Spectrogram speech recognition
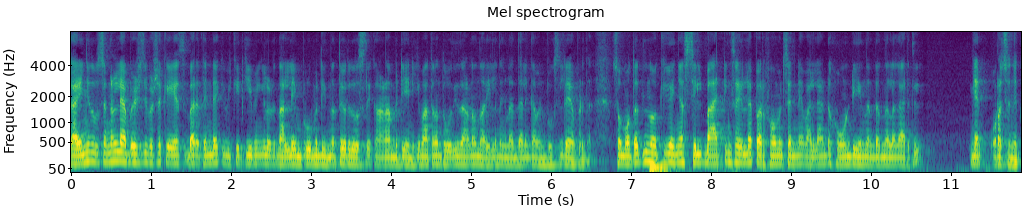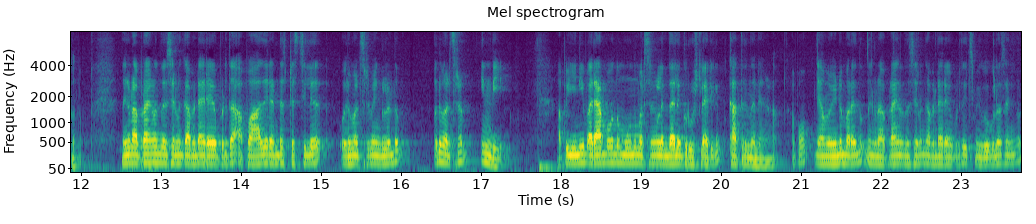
കഴിഞ്ഞ ദിവസങ്ങളിലെ അപേക്ഷിച്ച് പക്ഷേ കെ എസ് ഭരത്തിന്റെ വിക്കറ്റ് കീപ്പിംഗിൽ ഒരു നല്ല ഇമ്പ്രൂവ്മെന്റ് ഇന്നത്തെ ഒരു ദിവസത്തിൽ കാണാൻ പറ്റി. എനിക്ക് മാത്രം തോന്നിയതാണോ എന്നറിയില്ല. നിങ്ങൾ എന്തായാലും കമന്റ് ബോക്സിൽ രേഖപ്പെടുത്തുക. സോ മൊത്തത്തിൽ നോക്കി കഴിഞ്ഞാൽ സ്റ്റിൽ ബാറ്റിംഗ് സൈഡിലെ പെർഫോമൻസ് എന്നെ വല്ലാണ്ട് ഹോണ്ട് ചെയ്യുന്നുണ്ട് എന്നുള്ള കാര്യത്തിൽ ഞാൻ ഉറച്ചു നിൽക്കുന്നു. നിങ്ങളുടെ അഭിപ്രായങ്ങൾ എന്താ വെച്ചാലും കമന്റായി രേഖപ്പെടുത്തുക. അപ്പോൾ ആദ്യ രണ്ട് ടെസ്റ്റിൽ ഒരു മത്സരം ഇംഗ്ലണ്ടും ഒരു മത്സരം ഇന്ത്യയും. അപ്പോൾ ഇനി വരാൻ പോകുന്ന മൂന്ന് മത്സരങ്ങൾ എന്തായാലും ക്രൂഷ്യലായിരിക്കും കാത്തിരുന്ന് തന്നെ കാണാം. അപ്പോൾ ഞാൻ വീണ്ടും പറയുന്നു. നിങ്ങളുടെ അഭിപ്രായങ്ങൾ എന്താ വെച്ചാലും കമന്റായി രേഖപ്പെടുത്തി ഇറ്റ്സ് മി ഗോകുല സെൻഡ്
